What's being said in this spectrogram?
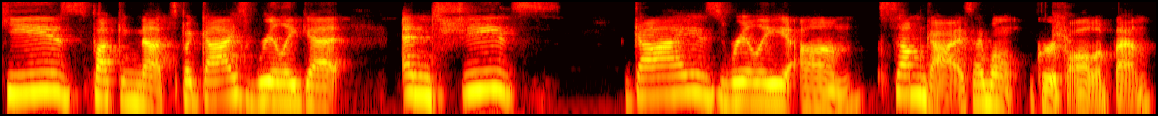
he's fucking nuts. But guys really get, and she's guys really. Um, some guys I won't group all of them,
